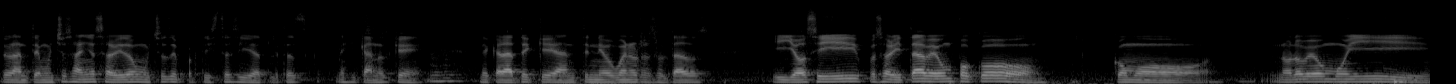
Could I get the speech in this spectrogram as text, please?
durante muchos años ha habido muchos deportistas y atletas mexicanos que, de karate que han tenido buenos resultados. Y yo sí, pues ahorita veo un poco como, no lo veo muy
